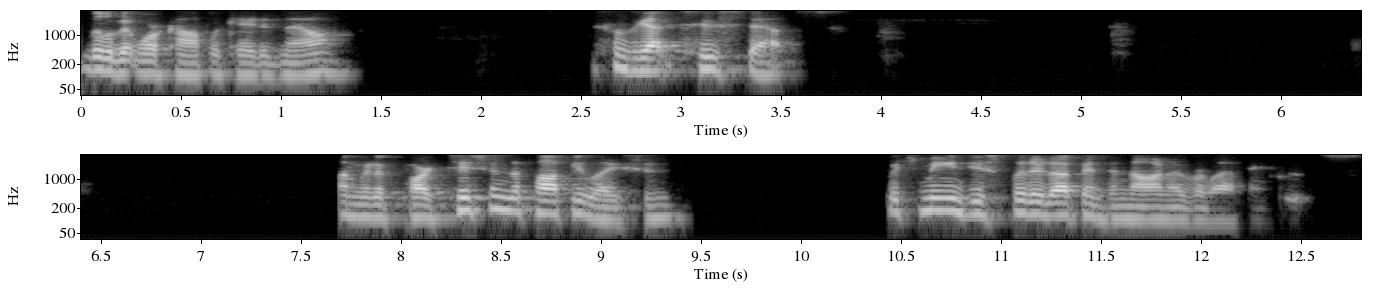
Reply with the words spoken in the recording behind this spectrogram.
little bit more complicated now. This one's got two steps. I'm going to partition the population, which means you split it up into non-overlapping groups.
